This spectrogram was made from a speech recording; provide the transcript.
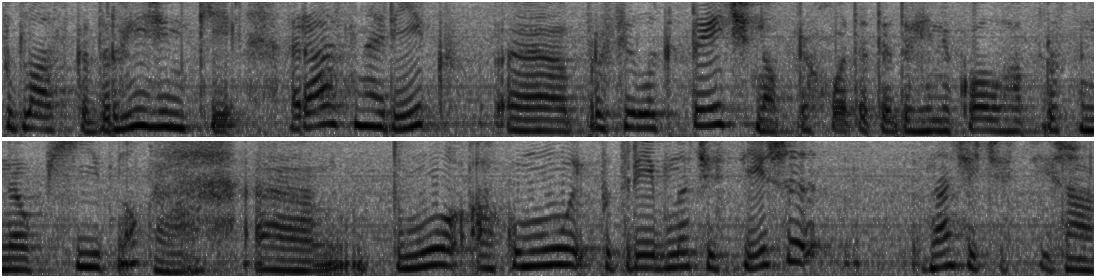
будь ласка, дорогі жінки, раз на рік е, профілактично приходити до гінеколога просто необхідно. Так. Е, тому, а кому потрібно частіше, значить частіше. Так.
